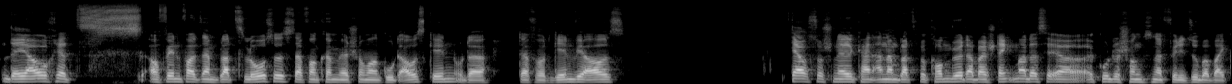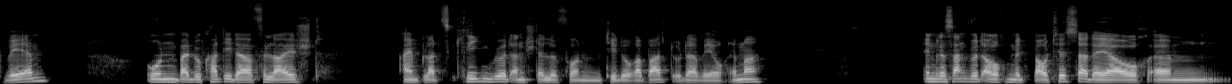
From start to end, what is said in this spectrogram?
der ja auch jetzt auf jeden Fall seinen Platz los ist. Davon können wir schon mal gut ausgehen oder davon gehen wir aus. Der auch so schnell keinen anderen Platz bekommen wird, aber ich denke mal, dass er gute Chancen hat für die Superbike WM. Und bei Ducati da vielleicht einen Platz kriegen wird anstelle von Tito Rabat oder wer auch immer. Interessant wird auch mit Bautista, der ja auch ähm,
